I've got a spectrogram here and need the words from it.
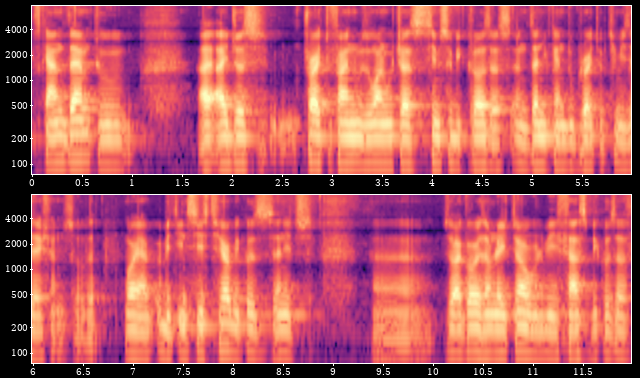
scan them to I, I, just try to find the one which has, seems to be closest, and then you can do great optimization. So that's why I a bit insist here, because then it's uh, the algorithm later will be fast because of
